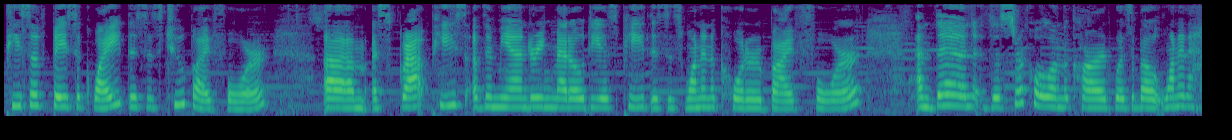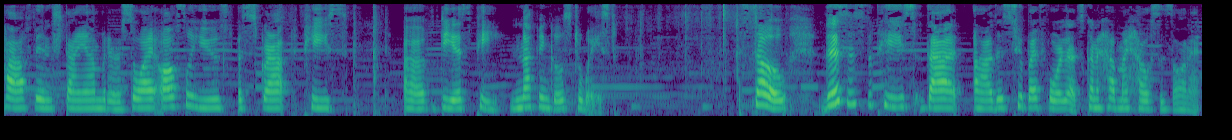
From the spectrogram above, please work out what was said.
Piece of basic white. This is two by four. Um, a scrap piece of the Meandering Meadow DSP. This is one and a quarter by four. And then the circle on the card was about one and a half inch diameter. So I also used a scrap piece of DSP. Nothing goes to waste. So this is the piece that, uh, this 2x4 that's going to have my houses on it.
